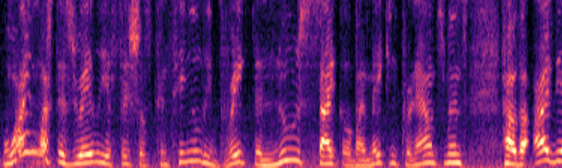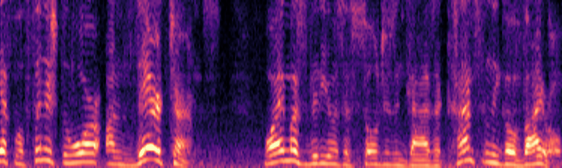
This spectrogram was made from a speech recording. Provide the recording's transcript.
Why must Israeli officials continually break the news cycle by making pronouncements how the IDF will finish the war on their terms? Why must videos of soldiers in Gaza constantly go viral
